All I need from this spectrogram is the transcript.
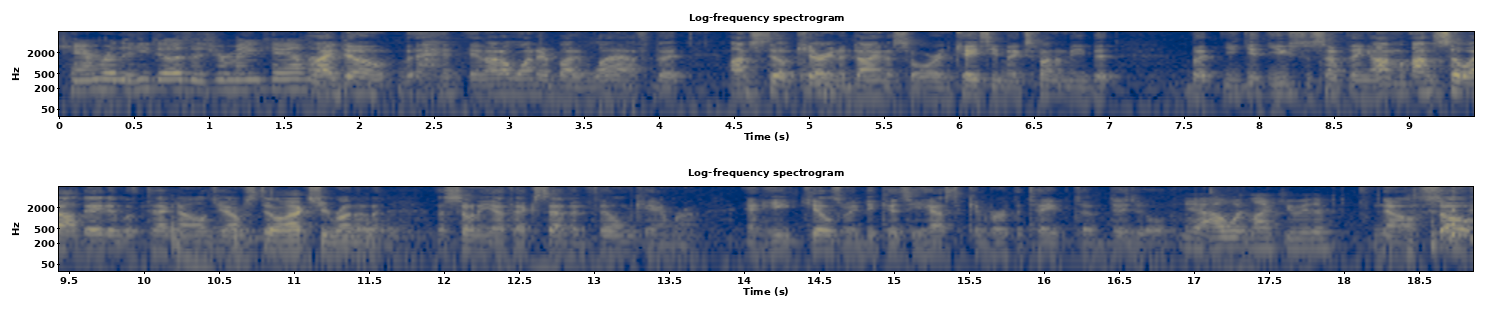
camera that he does as your main cam? or- I don't, and I don't want everybody to laugh, but I'm still carrying a dinosaur. in case he makes fun of me, but but you get used to something. I'm I'm so outdated with technology. I'm still actually running a, a Sony FX7 film camera, and he kills me because he has to convert the tape to digital. yeah, I wouldn't like you either. No, so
